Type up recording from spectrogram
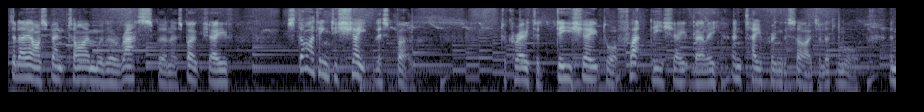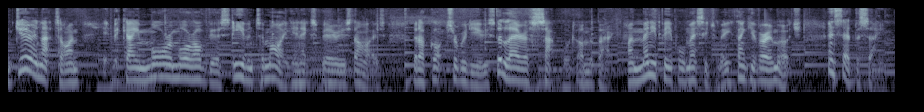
Yesterday I spent time with a rasp and a spoke shave starting to shape this bow to create a D-shaped or flat D-shaped belly and tapering the sides a little more. And during that time it became more and more obvious even to my inexperienced eyes that I've got to reduce the layer of sapwood on the back. And many people messaged me, thank you very much, and said the same.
